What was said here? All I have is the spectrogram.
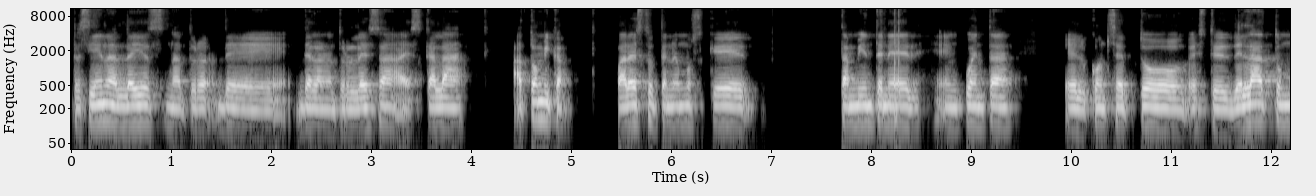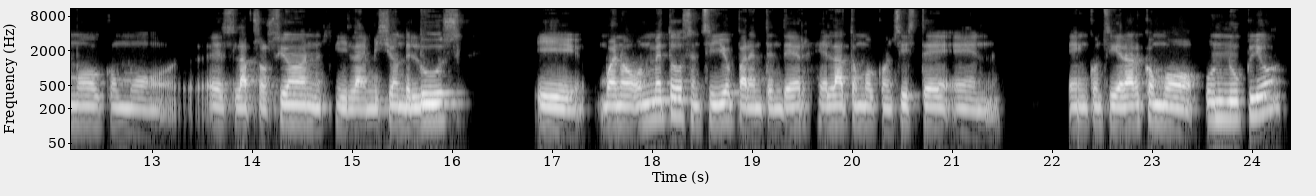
reside en las leyes de, de la naturaleza a escala atómica. Para esto tenemos que también tener en cuenta el concepto este, del átomo, como es la absorción y la emisión de luz. Y bueno, un método sencillo para entender el átomo consiste en, considerar como un núcleo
